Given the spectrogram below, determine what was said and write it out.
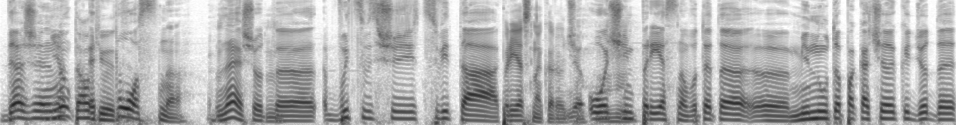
Даже, Не ну, это постно. Знаешь, вот э, выцветшие цвета, Пресно, короче. Э, Очень пресно. Вот это э, минута, пока человек идет до,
